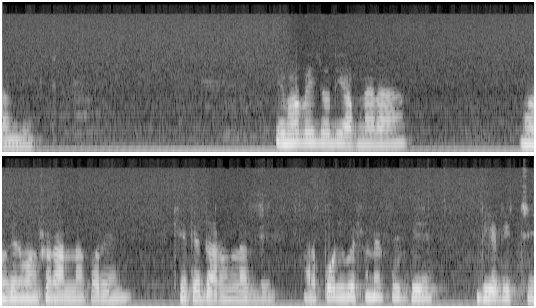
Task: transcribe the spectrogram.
লাগবে। এভাবেই যদি আপনারা মুরগির মাংস রান্না করেন, খেতে দারুণ লাগবে। আর পরিবেশনের পূর্বে দিয়ে দিচ্ছি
